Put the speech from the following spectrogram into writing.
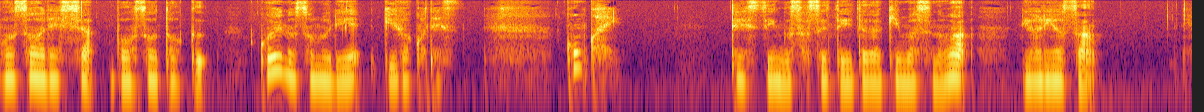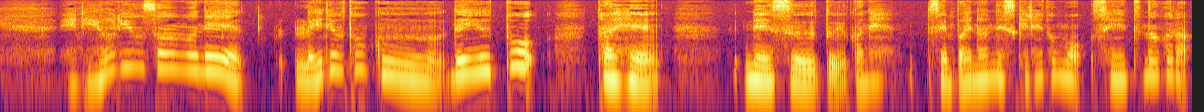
妄想列車暴走トーク。声のソムリエギガ子です。今回テイスティングさせていただきますのはリオリオさん。えリオリオさんはねレディオトークで言うと大変年数というかね先輩なんですけれども僭越ながら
